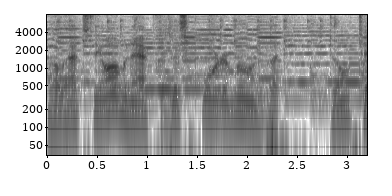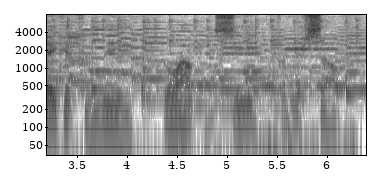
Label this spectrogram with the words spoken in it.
Well, that's the almanac for this quarter moon, but don't take it from me. Go out and see for yourself.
